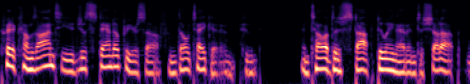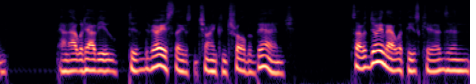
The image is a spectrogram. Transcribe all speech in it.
critic comes on to you, just stand up for yourself and don't take it and, and and tell it to stop doing that and to shut up. And, and I would have you do the various things to try and control the binge. So I was doing that with these kids, and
